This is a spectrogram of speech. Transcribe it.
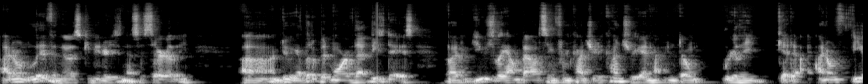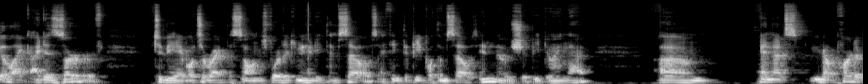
I don't live in those communities necessarily. Uh, I'm doing a little bit more of that these days, but usually I'm bouncing from country to country and, and don't really get it. I don't feel like I deserve to be able to write the songs for the community themselves. I think the people themselves in those should be doing that. Um, and that's you know part of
